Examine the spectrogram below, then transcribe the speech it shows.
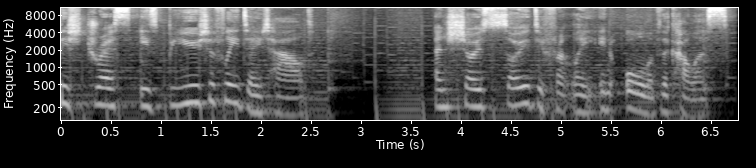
This dress is beautifully detailed and shows so differently in all of the colours.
